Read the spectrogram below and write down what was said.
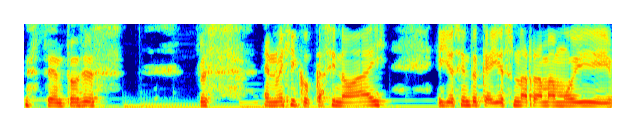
este, entonces, pues en México casi no hay, y yo siento que ahí es una rama muy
